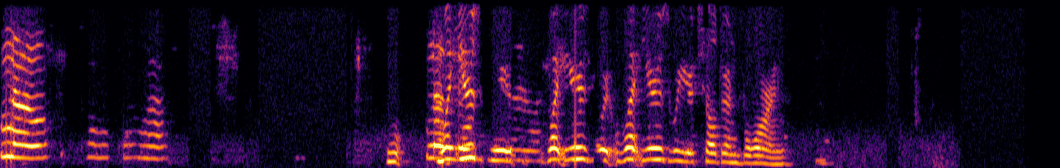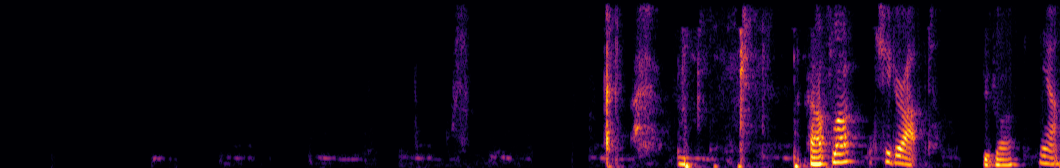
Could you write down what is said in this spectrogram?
no. No. What years were your, what years were, what years were your children born? Afla, She dropped. She dropped? Yeah.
